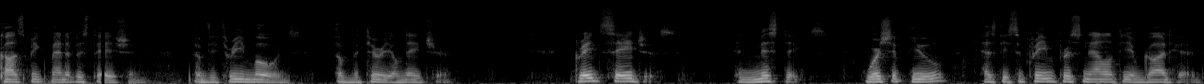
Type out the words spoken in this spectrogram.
cosmic manifestation of the three modes of material nature. Great sages and mystics worship you as the Supreme Personality of Godhead,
